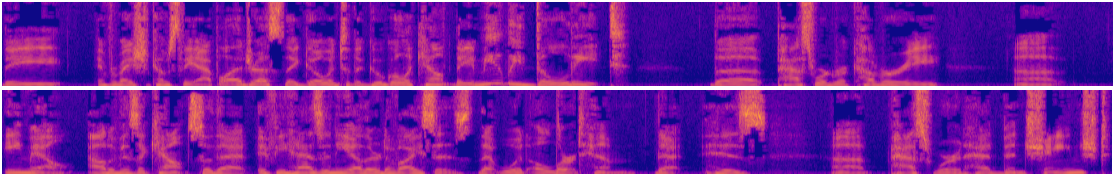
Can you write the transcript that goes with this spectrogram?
The information comes to the Apple address. They go into the Google account. They immediately delete the password recovery uh, email out of his account so that if he has any other devices that would alert him that his uh, password had been changed,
